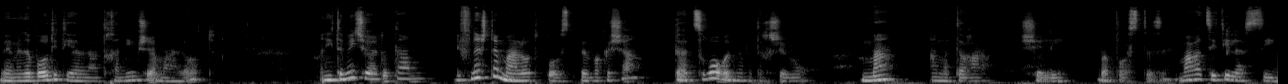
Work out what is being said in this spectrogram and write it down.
והן מדברות איתי על התכנים שהן מעלות, אני תמיד שואלת אותן, לפני שאתן מעלות פוסט, בבקשה, תעצרו רגע ותחשבו, מה המטרה שלי בפוסט הזה? מה רציתי להשיג?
